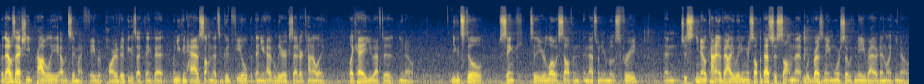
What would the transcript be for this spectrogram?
But that was actually probably i would say my favorite part of it because i think that when you can have something that's a good feel but then you have lyrics that are kind of like like hey you have to you know you can still sink to your lowest self and, and that's when you're most free. And just you know kind of evaluating yourself. But that's just something that would resonate more so with me rather than like you know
